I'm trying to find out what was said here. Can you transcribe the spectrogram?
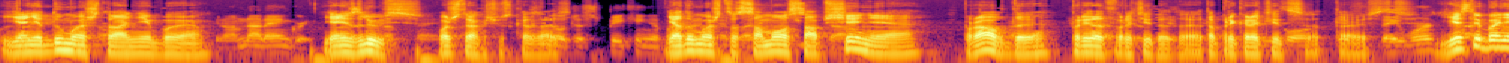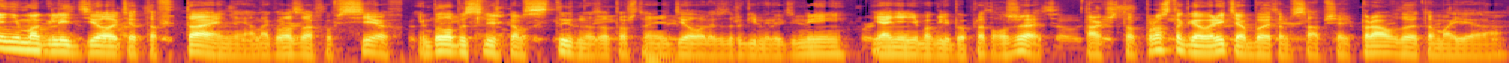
Я не думаю, что они бы Я не злюсь, вот что я хочу сказать. Я думаю, что само сообщение правды предотвратит это, это прекратится. То есть, если бы они не могли делать это в тайне, а на глазах у всех, им было бы слишком стыдно за то, что они делали с другими людьми, и они не могли бы продолжать. Так что просто говорить об этом, сообщать правду, это моя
